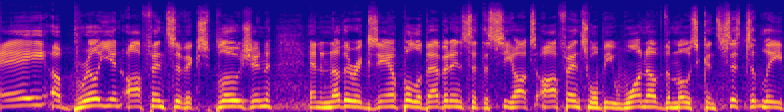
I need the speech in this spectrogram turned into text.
A, a brilliant offensive explosion, and another example of evidence that the Seahawks offense will be one of the most consistently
